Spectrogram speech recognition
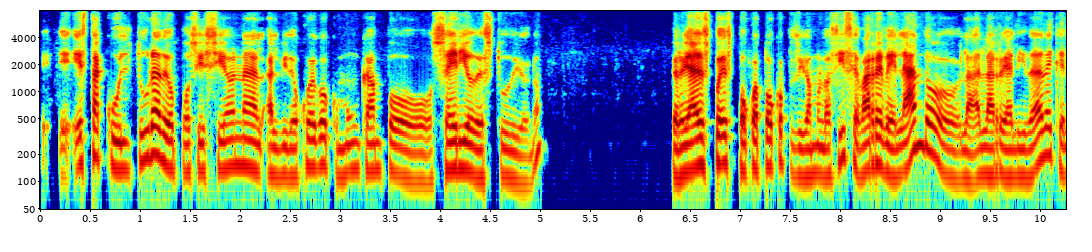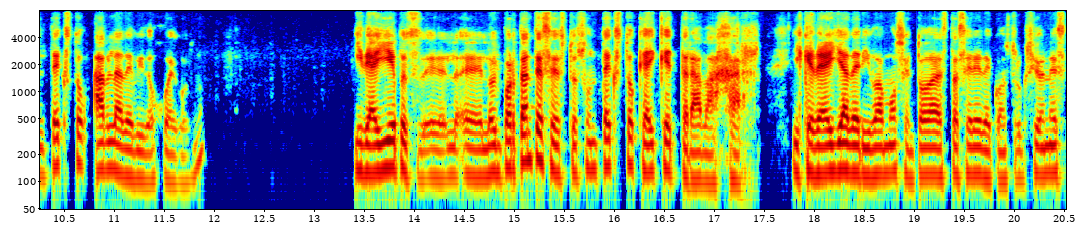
e, esta cultura de oposición al, videojuego como un campo serio de estudio, ¿no? Pero ya después, poco a poco, pues digámoslo así, se va revelando la, realidad de que el texto habla de videojuegos, ¿no? Y de ahí, pues, eh, lo importante es esto, es un texto que hay que trabajar y que de ahí ya derivamos en toda esta serie de construcciones,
